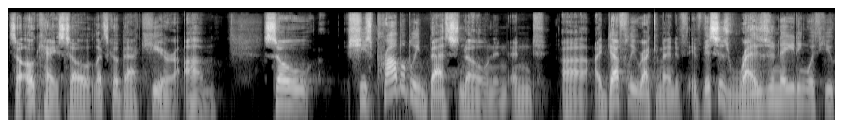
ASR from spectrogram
so okay, so let's go back here. Um, so she's probably best known, and, and uh, I definitely recommend if, if this is resonating with you,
